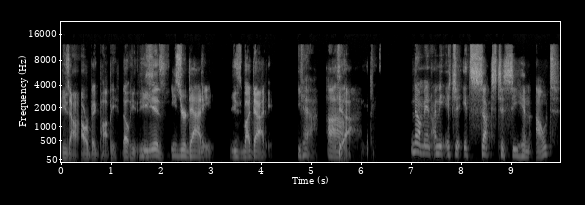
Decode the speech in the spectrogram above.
He's our Big Papi. No, he, he is. He's your daddy. He's my daddy. Yeah. Um, yeah. No, man. I mean, it just, it sucks to see him out.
